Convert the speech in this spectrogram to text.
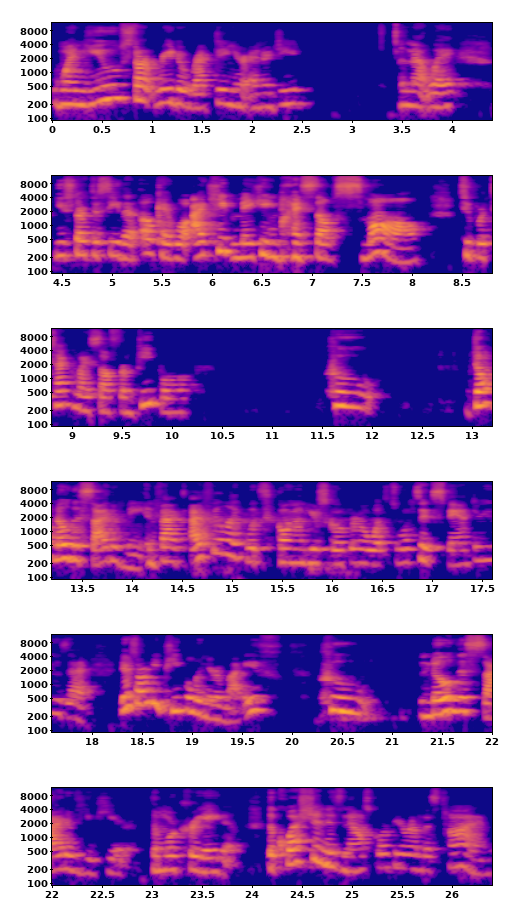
when you start redirecting your energy in that way, you start to see that, okay, well, I keep making myself small to protect myself from people who don't know this side of me. In fact, I feel like what's going on here, Scorpio, what's what's to expand through you is that there's already people in your life who know this side of you here, the more creative. The question is now, Scorpio, around this time,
